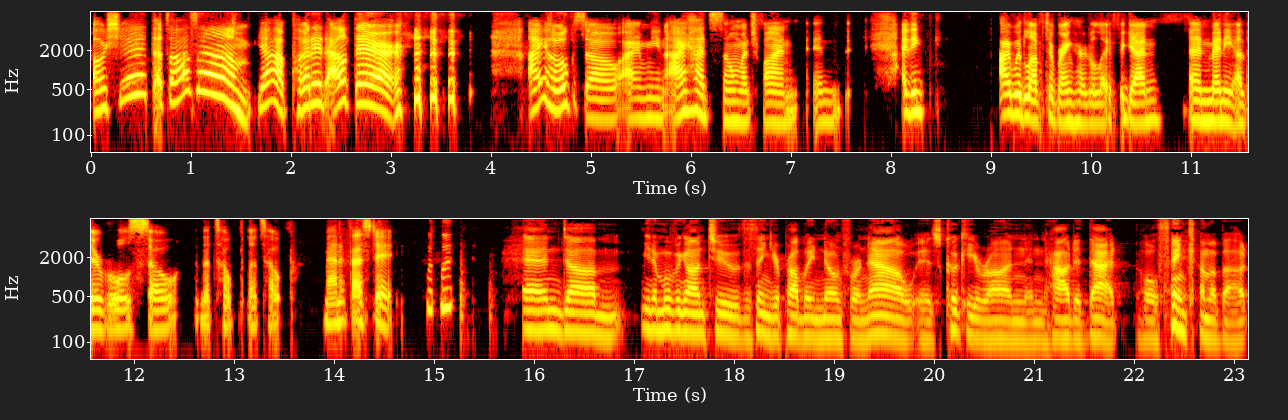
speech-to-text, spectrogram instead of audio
Oh shit, that's awesome. Yeah, put it out there. I hope so. I mean, I had so much fun and I think I would love to bring her to life again and many other rules. So let's hope, let's hope. Manifest it. Woot woot. And um, you know, moving on to the thing you're probably known for now is Cookie Run, and how did that whole thing come about?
